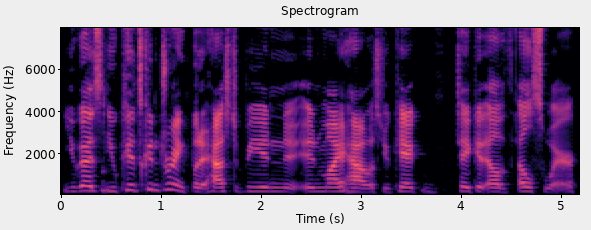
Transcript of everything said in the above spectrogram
You guys, you kids can drink, but it has to be in in my house. You can't take it el- elsewhere.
